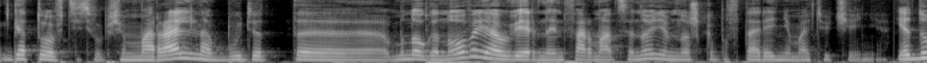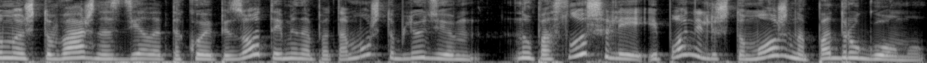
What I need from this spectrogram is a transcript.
готовьтесь, в общем, морально будет э, много новой, я уверена, информации, но немножко повторения мать учения. Я думаю, что важно сделать такой эпизод именно потому, чтобы люди, ну, послушали и поняли, что можно по-другому.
